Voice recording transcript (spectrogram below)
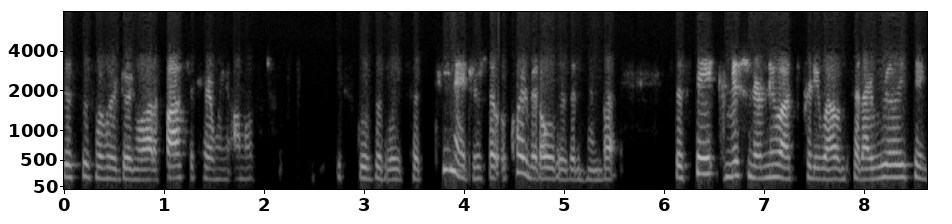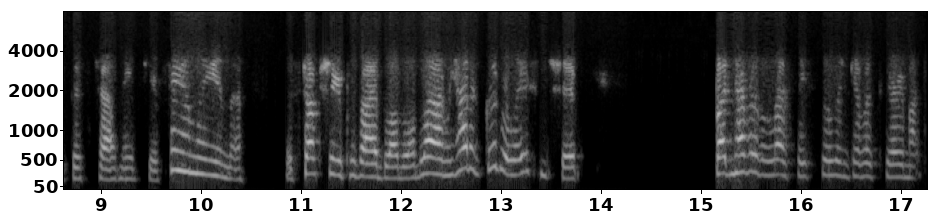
this was when we were doing a lot of foster care, and we almost exclusively took teenagers that were quite a bit older than him. But the state commissioner knew us pretty well and said, "I really think this child needs your family and the the structure you provide, blah blah blah." And we had a good relationship, but nevertheless, they still didn't give us very much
